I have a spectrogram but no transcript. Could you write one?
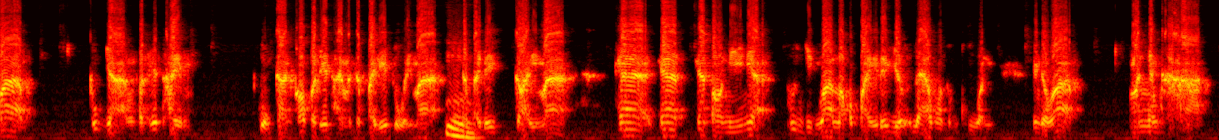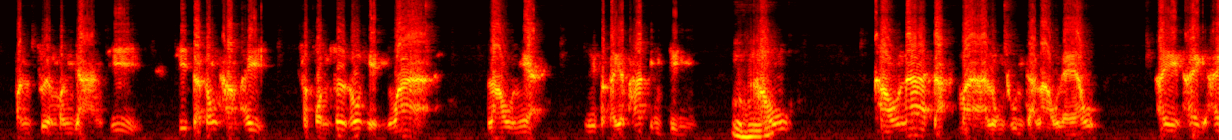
ว่าทุกอย่างประเทศไทย วงการกอล์ฟประเทศไทยมันจะไปได้สวยมากอืมจะไปได้ไกลมาก แค่แค่แค่ตอนนี้เนี่ยพูดจริงๆว่าเราก็ไปได้เยอะแล้วพอสมควรเพียงแต่ว่ามันยังขาดฟันเฟืองบางอย่างที่ที่จะต้องทำให้สปอนเซอร์เขาเห็นว่าเราเนี่ยมีศักยภาพจริงๆอือฮึเขาเขาน่าจะมาลงทุนกับเราแล้ว ให้ให้ให้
